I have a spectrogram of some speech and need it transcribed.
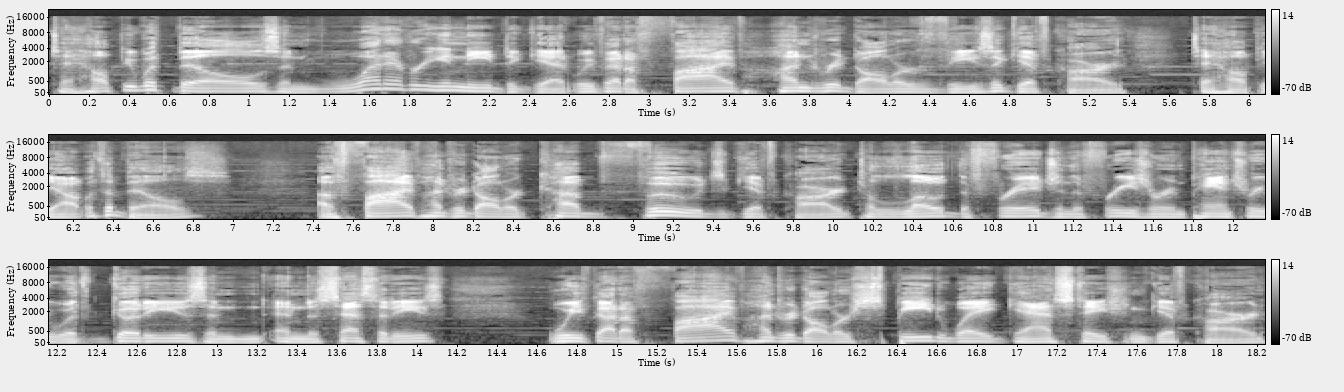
to help you with bills and whatever you need to get. We've got a five hundred dollar Visa gift card to help you out with the bills. A five hundred dollar Cub Foods gift card to load the fridge and the freezer and pantry with goodies and, and necessities. We've got a $500 Speedway gas station gift card.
